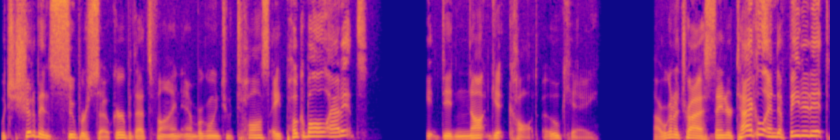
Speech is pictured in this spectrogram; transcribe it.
which should have been Super Soaker, but that's fine. And we're going to toss a Pokeball at it. It did not get caught. Okay. Uh, we're going to try a standard tackle and defeated it.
